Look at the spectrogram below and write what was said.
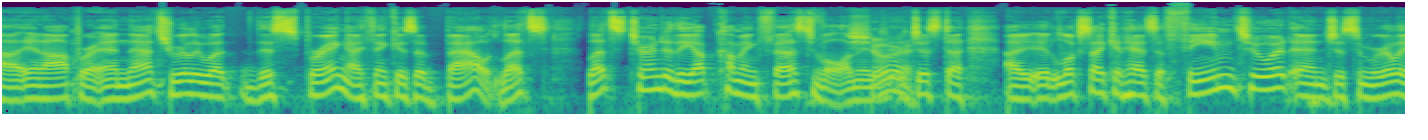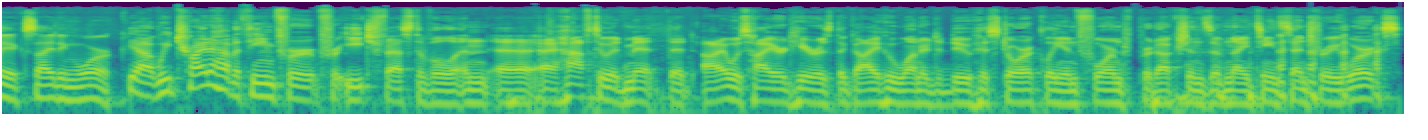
uh, in opera, and that's really what this spring I think is about. Let's let's turn to the upcoming festival. I mean, sure. it just uh, it looks like it has a theme to it and just some really exciting work. Yeah, we try to have a theme for for each festival, and uh, I have to admit that I was hired here as the guy who wanted to do historically informed productions of 19th century works.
